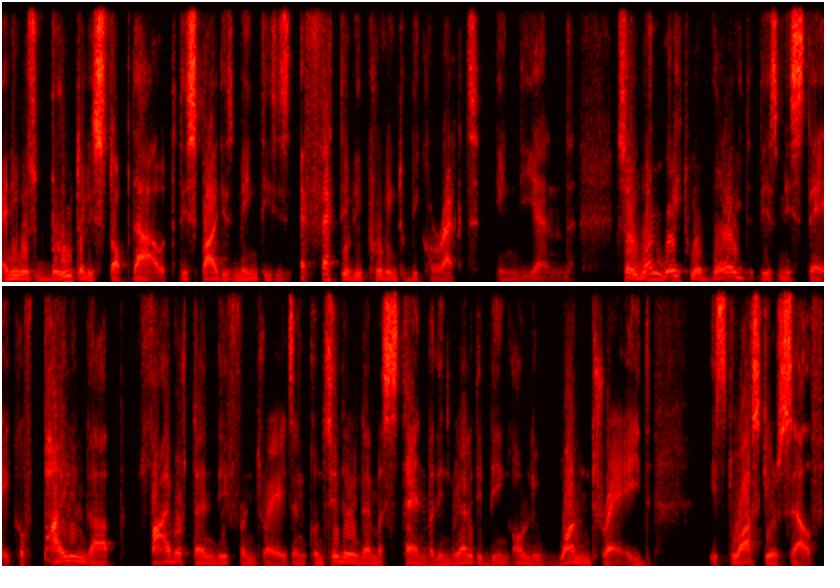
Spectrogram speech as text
and he was brutally stopped out despite his main thesis effectively proving to be correct in the end. So one way to avoid this mistake of piling up five or 10 different trades and considering them as 10, but in reality being only one trade, is to ask yourself,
